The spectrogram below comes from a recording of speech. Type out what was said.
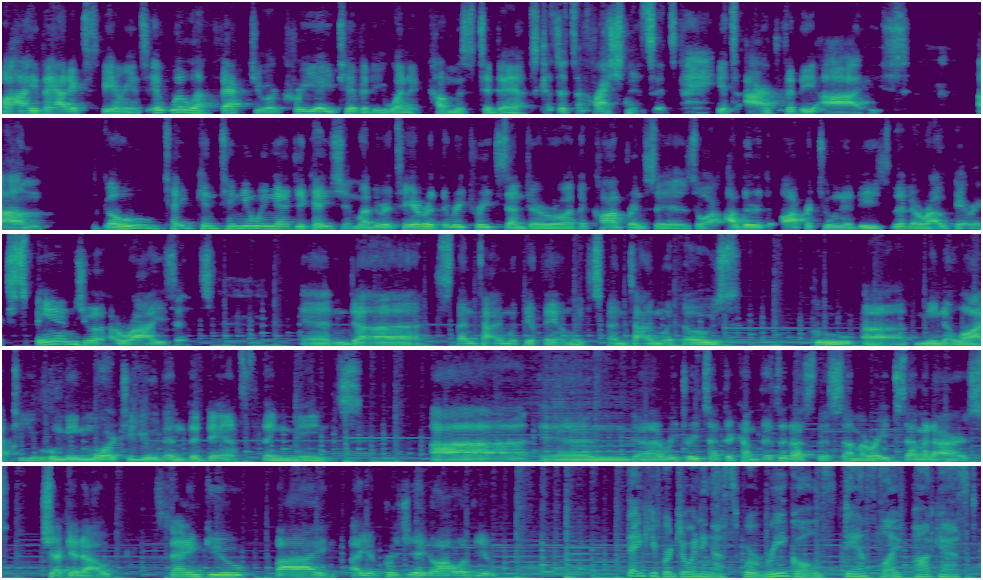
by that experience. It will affect your creativity when it comes to dance because it's a freshness. It's it's art for the eyes. Um, go take continuing education, whether it's here at the retreat center or the conferences or other opportunities that are out there. Expand your horizons and uh, spend time with your family. Spend time with those who uh, mean a lot to you, who mean more to you than the dance thing means. Uh, and uh, Retreat Center, come visit us this summer. Eight seminars. Check it out. Thank you. Bye. I appreciate all of you. Thank you for joining us for Rhee Gold's Dance Life podcast.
